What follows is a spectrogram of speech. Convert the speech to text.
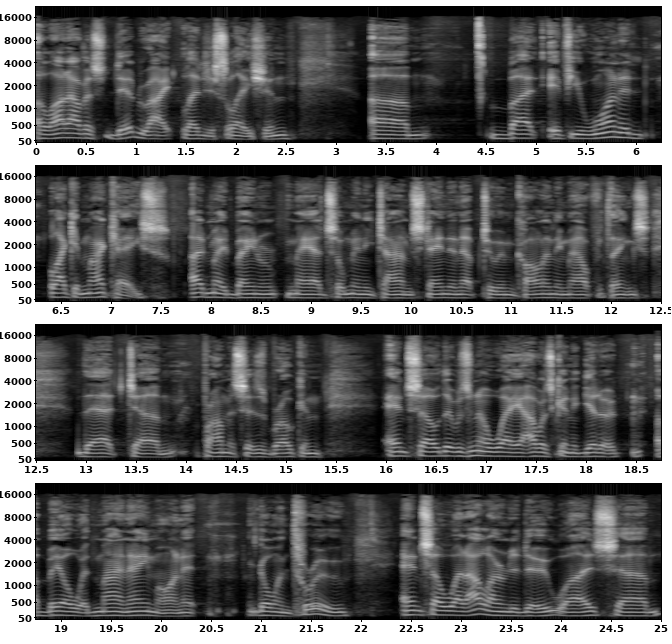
a lot of us did write legislation. Um, but if you wanted, like in my case, I'd made Boehner mad so many times, standing up to him, calling him out for things that um, promises broken. And so there was no way I was going to get a, a bill with my name on it going through. And so what I learned to do was um,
